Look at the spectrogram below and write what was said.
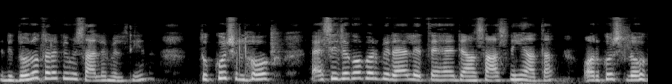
یعنی دونوں طرح کی مثالیں ملتی ہیں نا۔ تو کچھ لوگ ایسی جگہوں پر بھی رہ لیتے ہیں جہاں سانس نہیں آتا، اور کچھ لوگ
